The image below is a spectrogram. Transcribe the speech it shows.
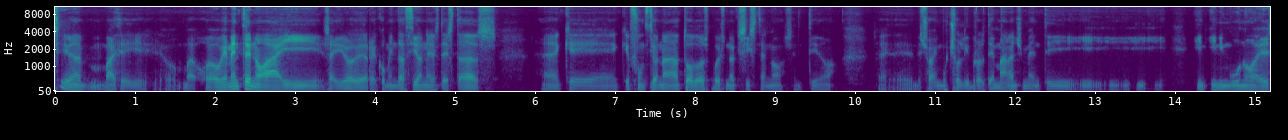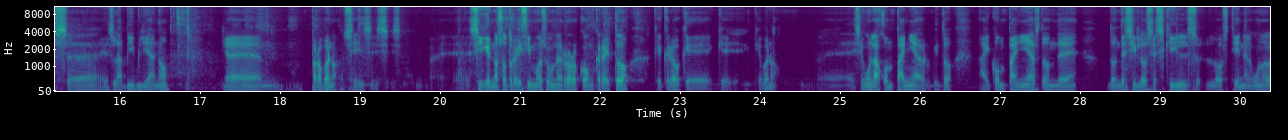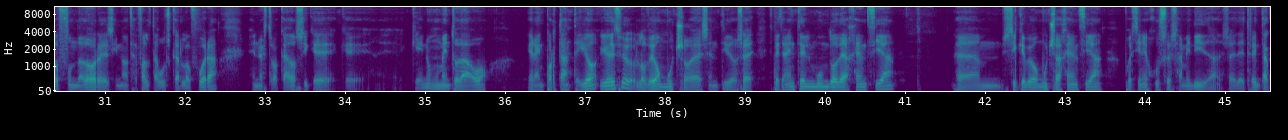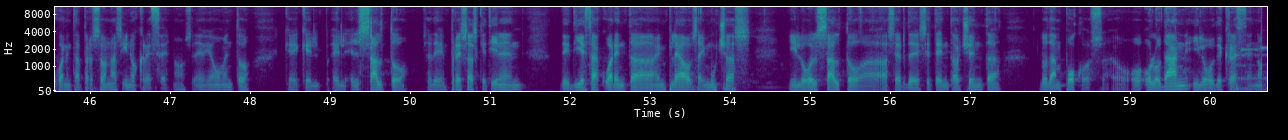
Sí, obviamente no hay recomendaciones de estas que, que, funcionan a todos, pues no existen, ¿no? Sentido. de hecho, hay muchos libros de management y, y, ninguno es, es, la Biblia, ¿no? pero bueno, sí, sí, sí, sí que nosotros hicimos un error concreto que creo que, que bueno, según la compañía, repito, hay compañías donde, donde sí los skills los tiene alguno de los fundadores y no hace falta buscarlo fuera. En nuestro caso sí que, que, en un momento dado era importante. Yo, yo eso lo veo mucho en eh, sentido, o sea, especialmente en el mundo de agencia, em, sí que veo mucha agencia, pues tiene justo esa medida, o sea, de 30 a 40 personas y no crece, ¿no? O sea, un momento que, el, el, salto de empresas que tienen de 10 a 40 empleados, hay muchas, y luego el salto a, a ser de 70, 80 lo dan pocos o, lo dan y luego decrecen, ¿no?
